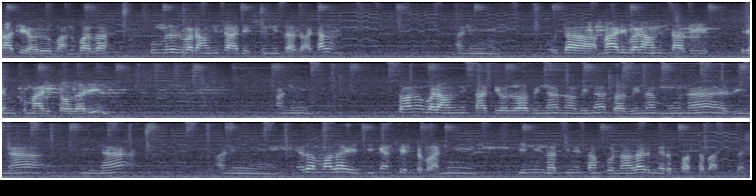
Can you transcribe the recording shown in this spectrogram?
साथीहरू भन्नुपर्दा कुमरजबाट आउने साथी सुनिता ढकाल अनि उता माडीबाट आउने साथी प्रेम कुमारी चौधरी अनि तनहुबाट आउने साथीहरू रबिना नबिना सबिना मुना रिना बिना अनि र मलाई विज्ञान श्रेष्ठ भनी चिनी नचिनी सम्पूर्णलाई र मेरो पर्सावासीलाई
